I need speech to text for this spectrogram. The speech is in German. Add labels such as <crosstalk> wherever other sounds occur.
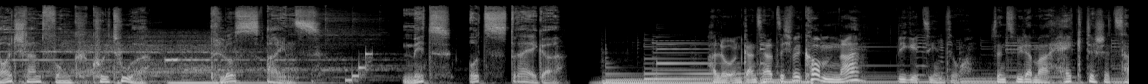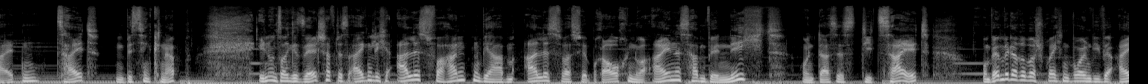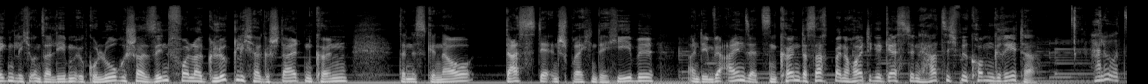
Deutschlandfunk Kultur Plus 1 mit Utz Dräger. Hallo und ganz herzlich willkommen. Na, wie geht's Ihnen so? Sind es wieder mal hektische Zeiten? Zeit ein bisschen knapp? In unserer Gesellschaft ist eigentlich alles vorhanden. Wir haben alles, was wir brauchen. Nur eines haben wir nicht und das ist die Zeit. Und wenn wir darüber sprechen wollen, wie wir eigentlich unser Leben ökologischer, sinnvoller, glücklicher gestalten können, dann ist genau das der entsprechende Hebel, an dem wir einsetzen können. Das sagt meine heutige Gästin. Herzlich willkommen, Greta. Hallo.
